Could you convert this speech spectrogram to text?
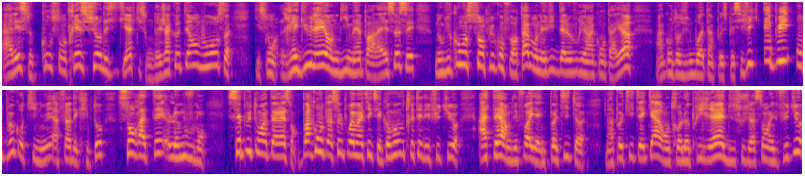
à aller se concentrer sur des ETF qui sont déjà cotés en bourse, qui sont régulés entre guillemets par la SEC. Donc du coup, on se sent plus confortable, on évite d'aller ouvrir un compte ailleurs un compte dans une boîte un peu spécifique, et puis on peut continuer à faire des cryptos sans rater le mouvement. C'est plutôt intéressant. Par contre, la seule problématique, c'est comment vous traitez des futurs à terme. Des fois, il y a une petite, euh, un petit écart entre le prix réel du sous-jacent et le futur.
